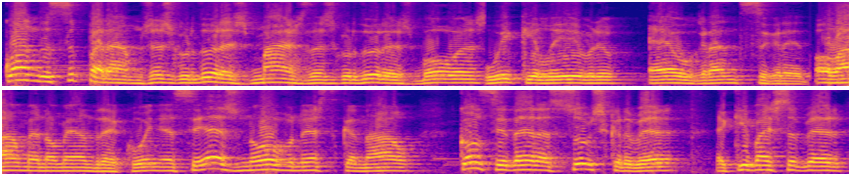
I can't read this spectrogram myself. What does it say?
Quando separamos as gorduras más das gorduras boas, o equilíbrio é o grande segredo. Olá, o meu nome é André Cunha. Se és novo neste canal, considera subscrever. Aqui vais saber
